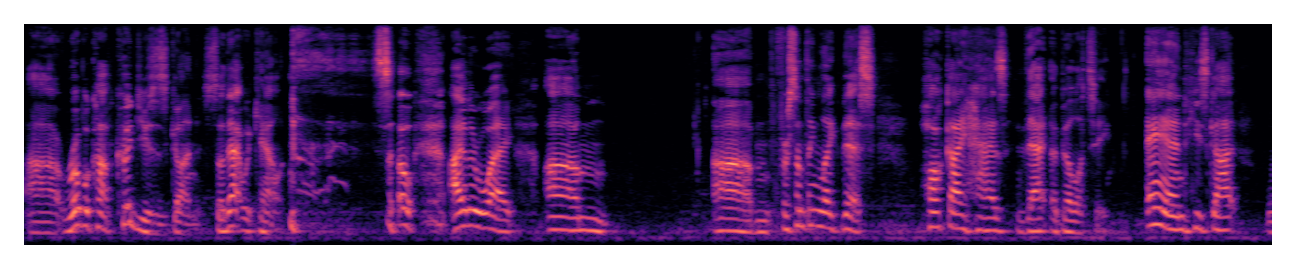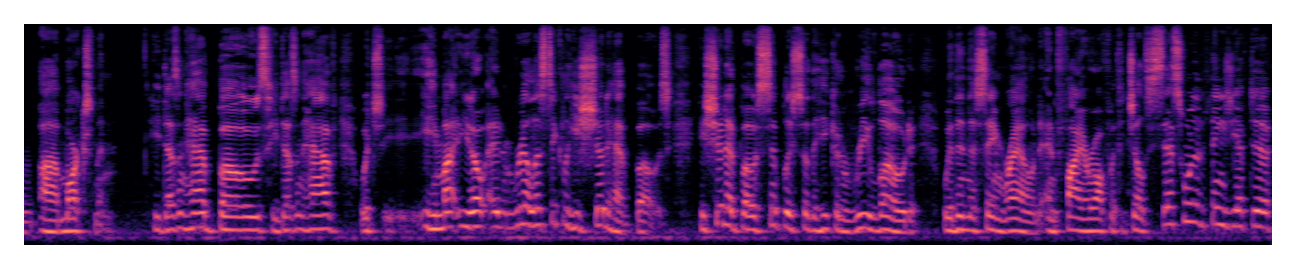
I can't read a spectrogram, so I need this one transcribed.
Uh, RoboCop could use his gun, so that would count. so either way, um, um, for something like this, Hawkeye has that ability. And he's got uh, marksman. He doesn't have bows. He doesn't have, which he might, you know, and realistically, he should have bows. He should have bows simply so that he could reload within the same round and fire off with agility. So that's one of the things you have to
